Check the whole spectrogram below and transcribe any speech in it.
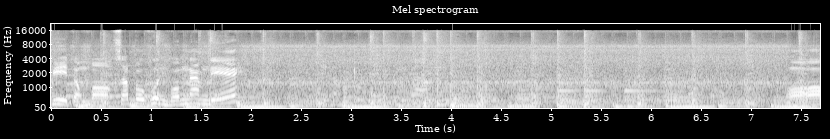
พี่ต้องบอกสรรพคุณผมนำเด้อ๋อ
